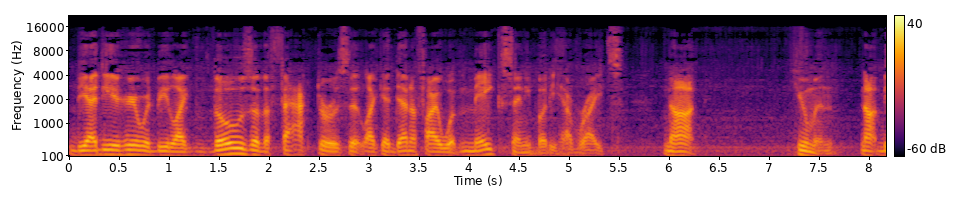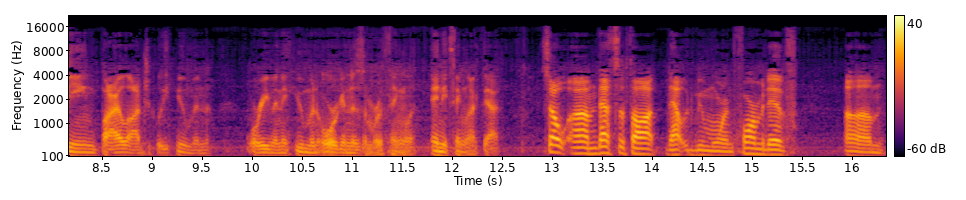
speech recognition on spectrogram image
the idea here would be like those are the factors that like identify what makes anybody have rights, not human, not being biologically human. or even a human organism or thing, anything like that. So um, that's the thought. That would be more informative. Um,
